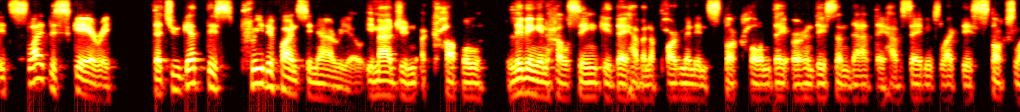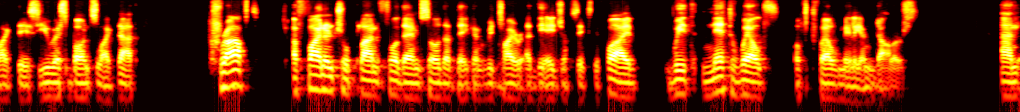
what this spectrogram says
it's slightly scary that you get this predefined scenario. Imagine a couple living in Helsinki, they have an apartment in Stockholm, they earn this and that, they have savings like this, stocks like this, US bonds like that. Craft a financial plan for them so that they can retire at the age of 65 with net wealth of $12 million. And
